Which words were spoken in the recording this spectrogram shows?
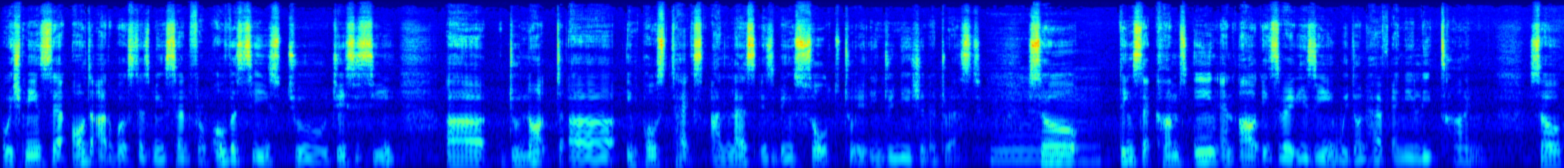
which means that all the artworks that's being sent from overseas to JCC uh, do not uh, impose tax unless it's being sold to an Indonesian address. So things that comes in and out is very easy. We don't have any lead time. So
